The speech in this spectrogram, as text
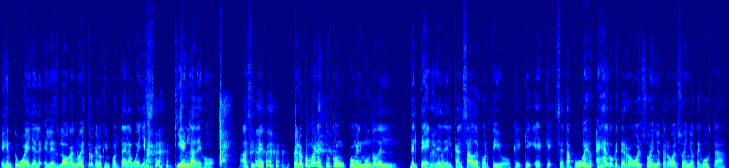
es en tu huella. El- eslogan nuestro que lo que importa de la huella es quién la dejó. Así que, pero ¿cómo eres tú con, con el mundo del, del tenis, de- del calzado deportivo? ¿Que, que, eh, que se tapó es, es algo que te robó el sueño, te robó el sueño, te gusta?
